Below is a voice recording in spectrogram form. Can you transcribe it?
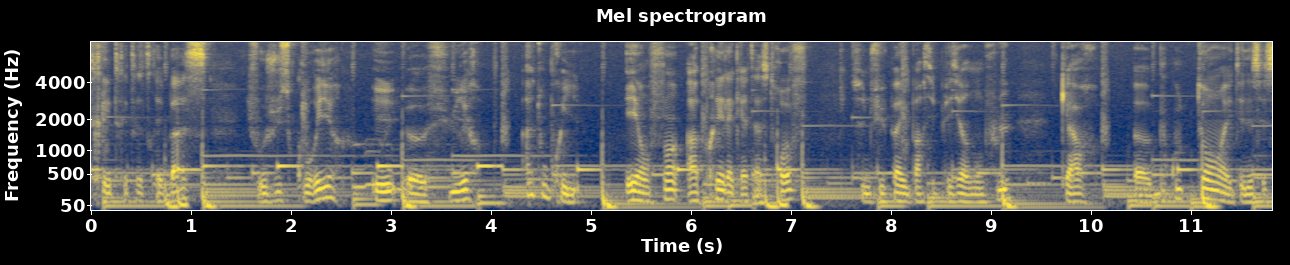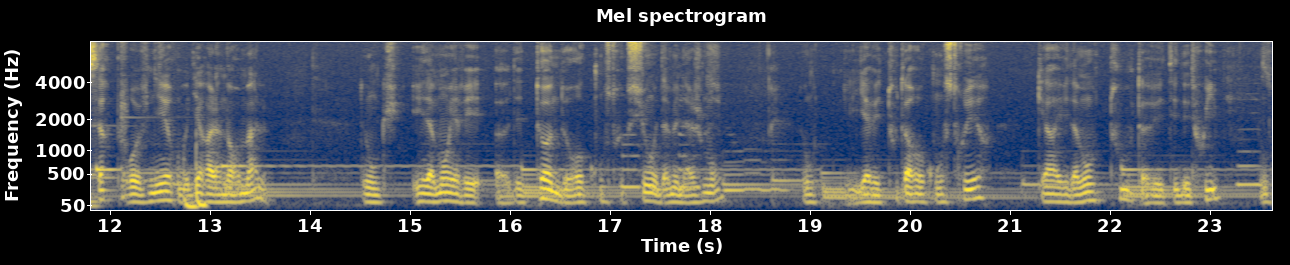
très très très très basse, il faut juste courir et euh, fuir à tout prix. Et enfin, après la catastrophe, ce ne fut pas une partie plaisir non plus, car euh, beaucoup de temps a été nécessaire pour revenir, on va à la normale. Donc évidemment, il y avait euh, des tonnes de reconstruction et d'aménagement. Donc il y avait tout à reconstruire, car évidemment tout avait été détruit. Donc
